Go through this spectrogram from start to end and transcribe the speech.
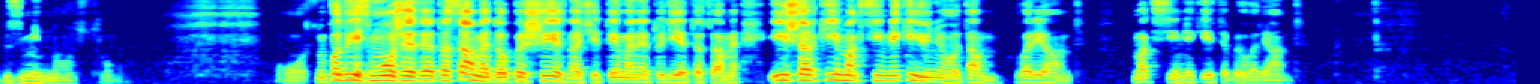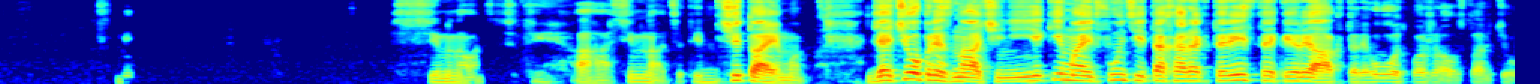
змінного струму. От. Ну, подивись, може, це те саме допиши, значить, ти мене тоді те саме. І Шаркій Максим, який у нього там варіант? Максим, який в тебе варіант? 17. Ага, 17. Читаємо. Для чого призначені, які мають функції та характеристики реактори? От, пожалуйста, Артем.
